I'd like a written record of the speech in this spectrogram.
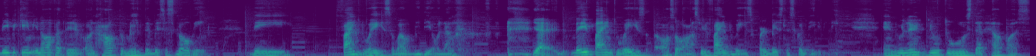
they became innovative on how to make the business going. They find ways, wow, video lang. yeah, they find ways, also us, we find ways for business continuity. And we learned new tools that help us,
